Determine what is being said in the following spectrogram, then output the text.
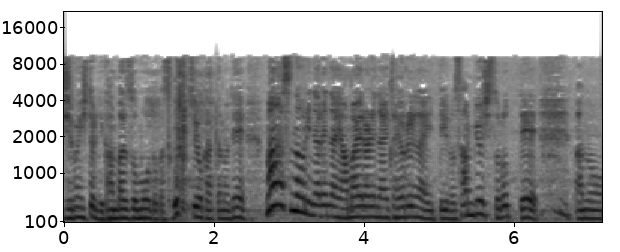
自分一人で頑張るぞモードがすごく強かったのでまあ素直になれない甘えられない頼れないっていうのを3拍子揃ってあの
